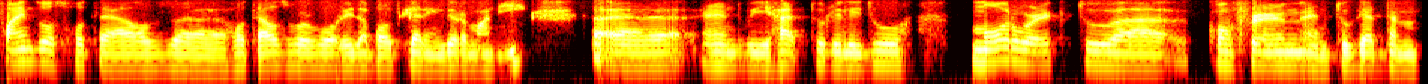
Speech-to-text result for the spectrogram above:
find those hotels. Uh, hotels were worried about getting their money, uh, and we had to really do more work to uh, confirm and to get them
